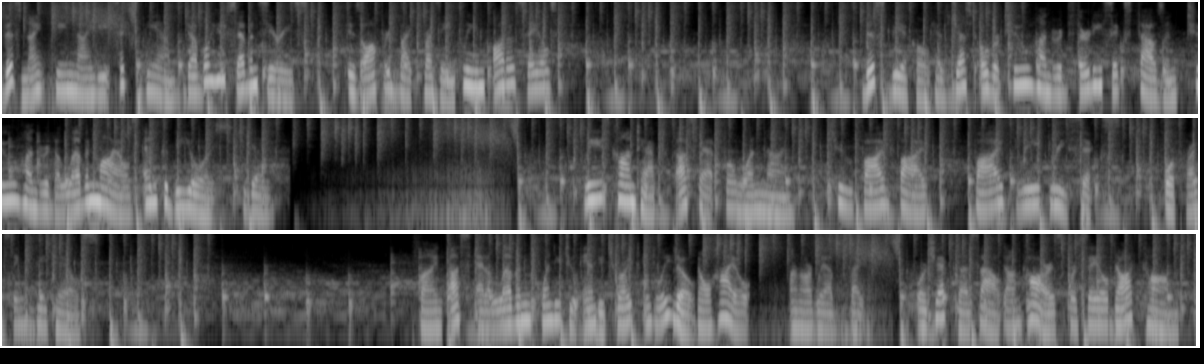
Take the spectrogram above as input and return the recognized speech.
This 1996 BMW 7 Series is offered by Kruz'n Kleen Auto Sales. This vehicle has just over 236,211 miles and could be yours today. Please contact us at 419-255-5336 for pricing details. Find us at 1122 and Detroit in Toledo, Ohio on our website or check us out on carsforsale.com.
